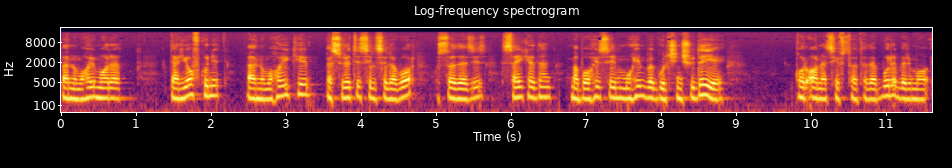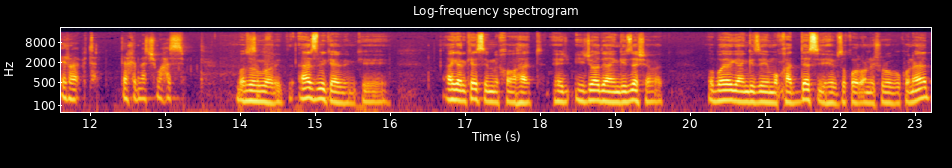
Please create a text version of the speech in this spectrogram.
برنامه های ما را دریافت کنید. برنامه هایی که به صورت سلسله وار استاد عزیز سعی کردند مباحث مهم و گلچین شده قرآن از حفظ تا تدبر بر ما ارائه بدن. در خدمت شما هستیم بزرگوارید عرض می‌کردیم که اگر کسی می‌خواهد ایجاد انگیزه شود و با یک انگیزه مقدسی حفظ قرآن شروع بکند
